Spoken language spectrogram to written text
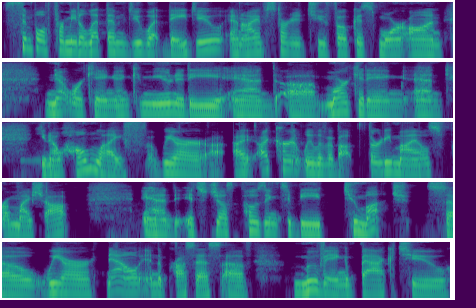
simple for me to let them do what they do. And I've started to focus more on networking and community and uh, marketing and, you know, home life. We are, I, I currently live about 30 miles from my shop and it's just posing to be too much. So we are now in the process of moving back to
